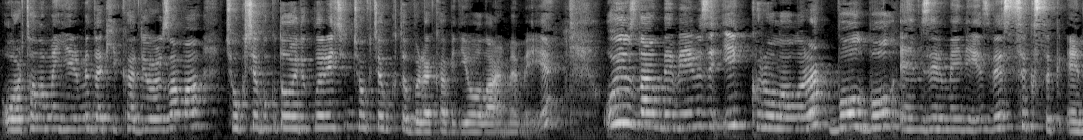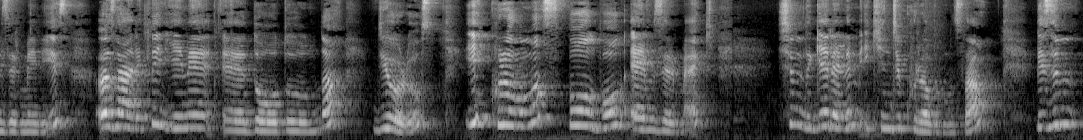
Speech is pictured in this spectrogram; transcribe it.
Ortalama 20 dakika diyoruz ama çok çabuk doydukları için çok çabuk da bırakabiliyorlar memeyi. O yüzden bebeğimizi ilk kural olarak bol bol emzirmeliyiz ve sık sık emzirmeliyiz. Özellikle yeni e, doğduğunda diyoruz. İlk kuralımız bol bol emzirmek. Şimdi gelelim ikinci kuralımıza. Bizim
